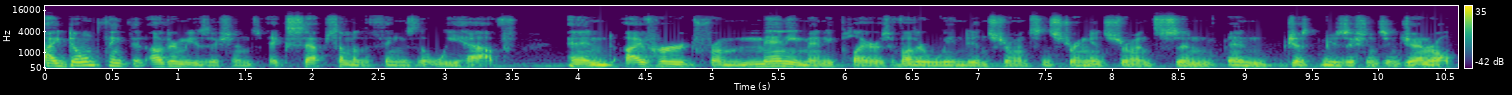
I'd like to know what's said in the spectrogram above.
I don't think that other musicians accept some of the things that we have. And I've heard from many, many players of other wind instruments and string instruments and, and just musicians in general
